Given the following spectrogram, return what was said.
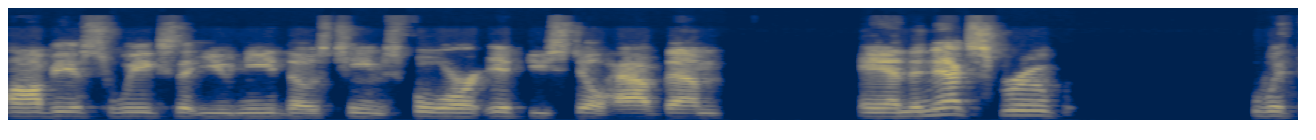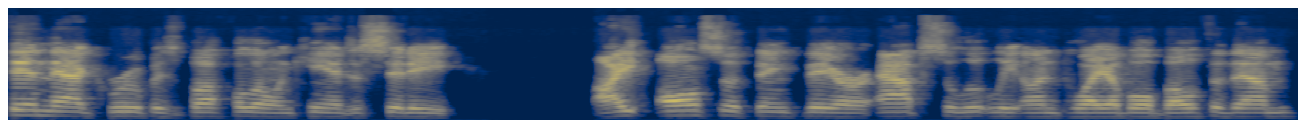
Obvious weeks that you need those teams for if you still have them. And the next group within that group is Buffalo and Kansas City. I also think they are absolutely unplayable, both of them.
